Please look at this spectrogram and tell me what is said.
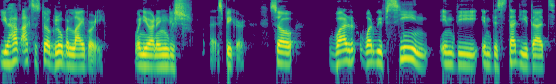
you have access to a global library when you are an English uh, speaker. So what what we've seen in the in the study that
